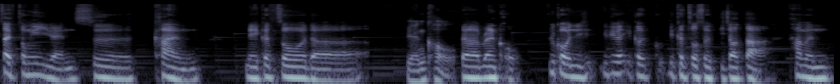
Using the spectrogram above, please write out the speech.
在众议员是看每个州的人口的人口。如果你一个一个一个州是比较大，他们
